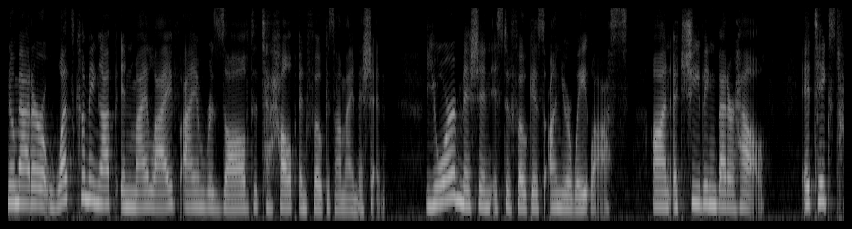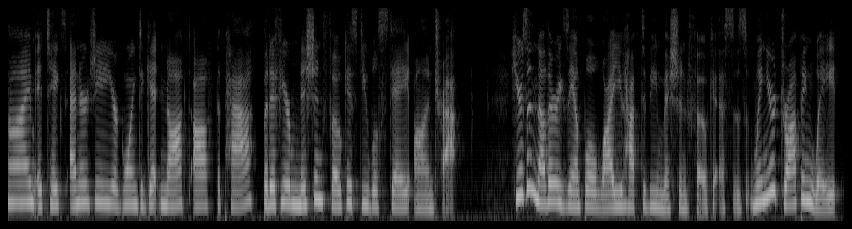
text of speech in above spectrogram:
No matter what's coming up in my life, I am resolved to help and focus on my mission. Your mission is to focus on your weight loss, on achieving better health, it takes time, it takes energy. You're going to get knocked off the path. But if you're mission focused, you will stay on track. Here's another example why you have to be mission focused is when you're dropping weight,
